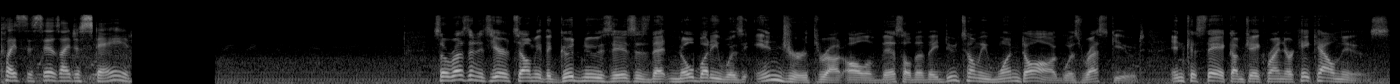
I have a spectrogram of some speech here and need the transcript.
place this is, I just stayed. So residents here tell me the good news is is that nobody was injured throughout all of this, although they do tell me one dog was rescued. In Castaic, I'm Jake Reiner, KCAL News.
